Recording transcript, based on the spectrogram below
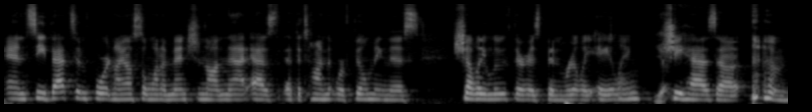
And see, that's important. I also want to mention on that as at the time that we're filming this, Shelley Luther has been really ailing. Yep. She has a,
